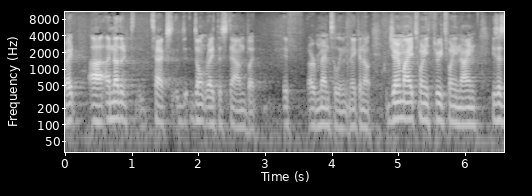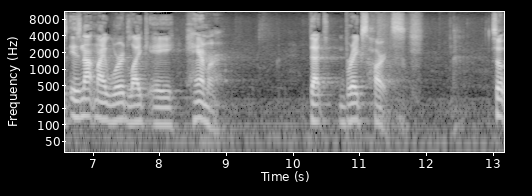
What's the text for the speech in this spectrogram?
right? Uh, another t- text, don't write this down, but if, or mentally make a note. Jeremiah 23, 29, he says, Is not my word like a hammer that breaks hearts? So,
